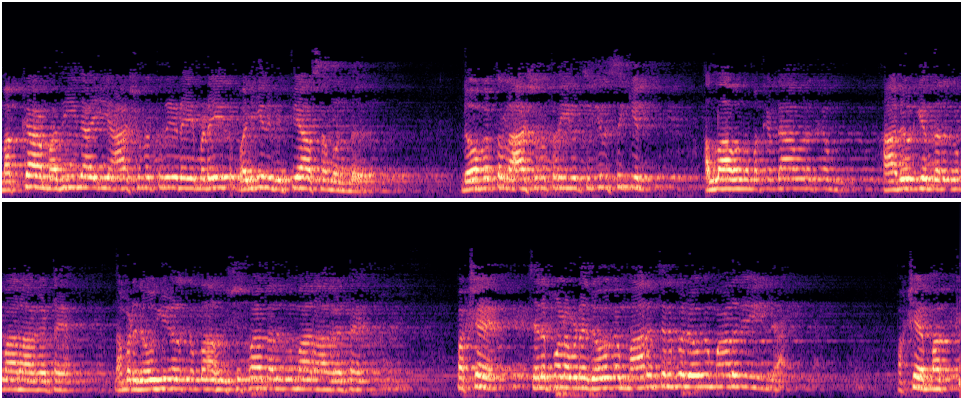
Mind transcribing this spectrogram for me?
മക്ക മദീന ഈ ആശുപത്രിയുടെയും ഇടയിൽ വലിയൊരു വ്യത്യാസമുണ്ട്. ലോകത്തുള്ള ആശുപത്രിയിൽ ചികിത്സിക്കും. അള്ളാഹു നമുക്ക് എല്ലാവർക്കും ആരോഗ്യം നൽകുമാറാകട്ടെ. നമ്മുടെ രോഗികൾക്ക് അള്ളാഹു ശിഫ നൽകുമാറാകട്ടെ. പക്ഷെ ചിലപ്പോൾ അവിടെ രോഗം മാറും ചിലപ്പോൾ രോഗം മാറുകയില്ല. പക്ഷെ മക്ക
